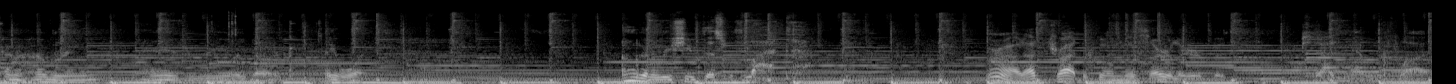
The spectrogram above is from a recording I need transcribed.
kind of hovering. And it's really dark. Tell you what, I'm gonna reshoot this with light. Alright, I tried to film this earlier, but I didn't have enough light.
